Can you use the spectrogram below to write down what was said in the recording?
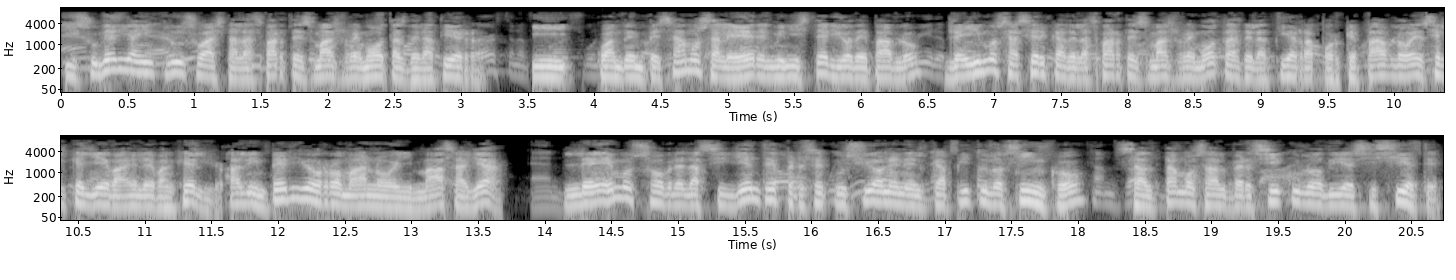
y Sumeria incluso hasta las partes más remotas de la tierra. Y, cuando empezamos a leer el ministerio de Pablo, leímos acerca de las partes más remotas de la tierra porque Pablo es el que lleva el Evangelio al imperio romano y más allá. Leemos sobre la siguiente persecución en el capítulo 5, saltamos al versículo 17.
